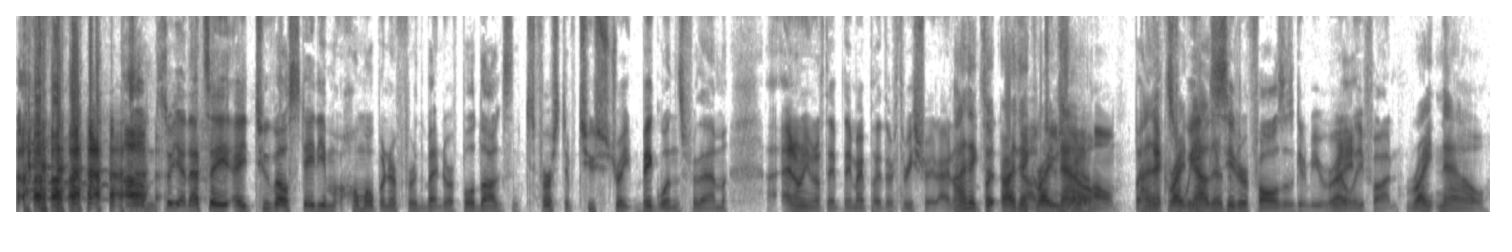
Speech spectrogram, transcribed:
um, so yeah, that's a, a TouVelle Stadium home opener for the Bettendorf Bulldogs, and first of two straight big ones for them. I- I don't even know if they, they might play their three straight. I don't. I think but, that I think no, right now, at home. but I next think right week now they're the Cedar Falls is going to be Right. really fun. right now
